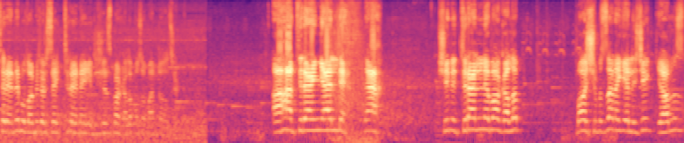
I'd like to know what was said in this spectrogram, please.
Treni bulabilirsek trene gireceğiz bakalım o zaman ne olacak. Aha tren geldi. Heh. Şimdi trenle bakalım. Başımıza ne gelecek? Yalnız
